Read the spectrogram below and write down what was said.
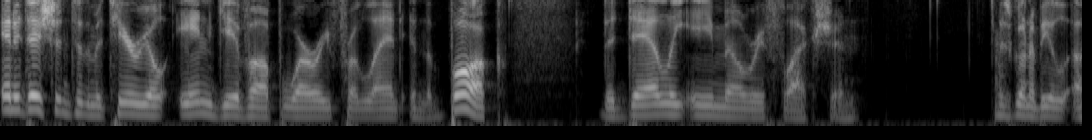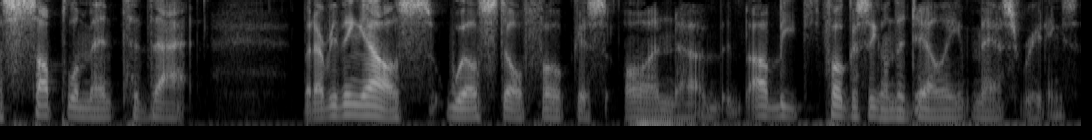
in addition to the material in Give Up Worry for Lent in the book, the daily email reflection is going to be a supplement to that. But everything else will still focus on, uh, I'll be focusing on the daily Mass readings.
